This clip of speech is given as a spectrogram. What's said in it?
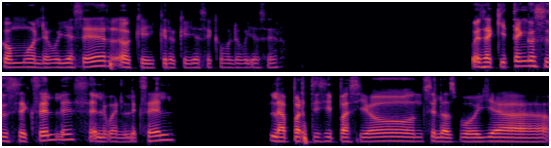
¿Cómo le voy a hacer? Okey, creo que ya sé cómo le voy a hacer. Pues aquí tengo sus exceles, el bueno, el Excel. La participación se las voy a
